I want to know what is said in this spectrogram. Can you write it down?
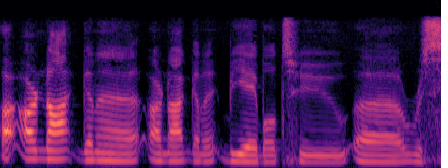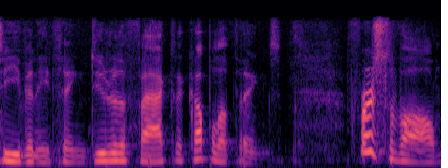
are not gonna are not gonna be able to uh, receive anything due to the fact a couple of things. First of all,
